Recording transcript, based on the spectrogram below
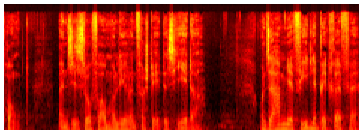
Punkt. Wenn Sie so formulieren, versteht es jeder. Und so haben wir viele Begriffe.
